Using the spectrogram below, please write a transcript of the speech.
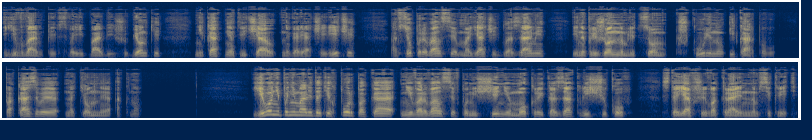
Евлампий в своей бабе шубенке никак не отвечал на горячие речи, а все порывался маячить глазами и напряженным лицом к Шкурину и Карпову, показывая на темное окно. Его не понимали до тех пор, пока не ворвался в помещение мокрый казак Лещуков, стоявший в окраинном секрете.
